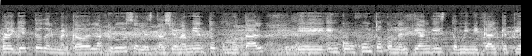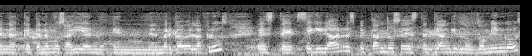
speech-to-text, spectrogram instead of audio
proyecto del Mercado de la Cruz, el estacionamiento como tal, eh, en conjunto con el tianguis dominical que, tiene, que tenemos ahí en, en el Mercado de la Cruz. Este, seguirá respetándose este tianguis los domingos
